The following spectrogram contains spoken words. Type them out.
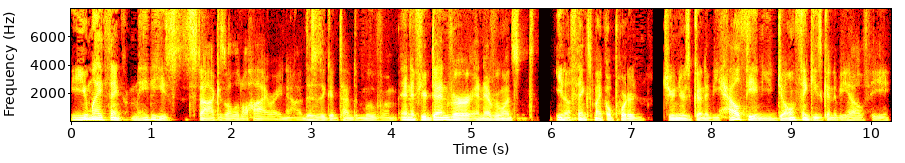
you might think maybe his stock is a little high right now. This is a good time to move him. And if you're Denver and everyone's you know thinks Michael Porter Jr. is going to be healthy and you don't think he's going to be healthy,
